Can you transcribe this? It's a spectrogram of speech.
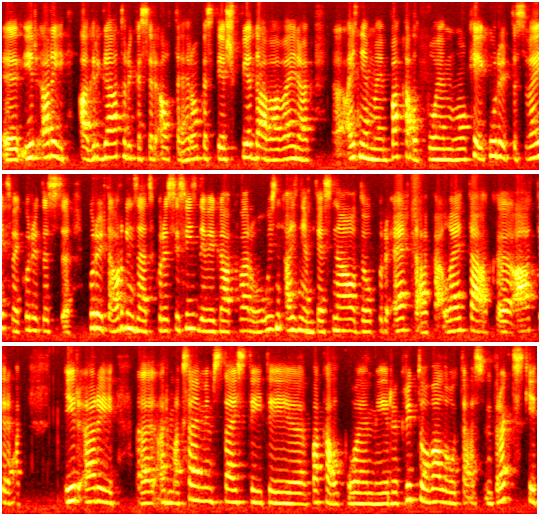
Ir arī agregātori, kas ir Altero, kas tieši piedāvā vairāk aizņēmējiem pakalpojumu, okay, kur ir tas veids vai kur ir, tas, kur ir tā organizācija, kur es izdevīgāk varu aizņemties naudu, kur ērtāk, lētāk, ātrāk. Ir arī uh, ar maksājumiem saistīti eh, pakalpojumi, ir kriptovalūtās. Praktiski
